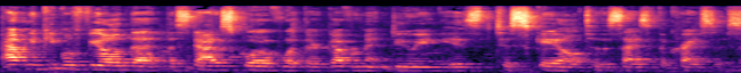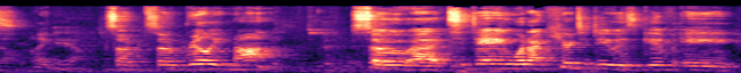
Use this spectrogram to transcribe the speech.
How many people feel that the status quo of what their government doing is to scale to the size of the crisis? Like, yeah. so, so really not. So uh, today, what I'm here to do is give a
